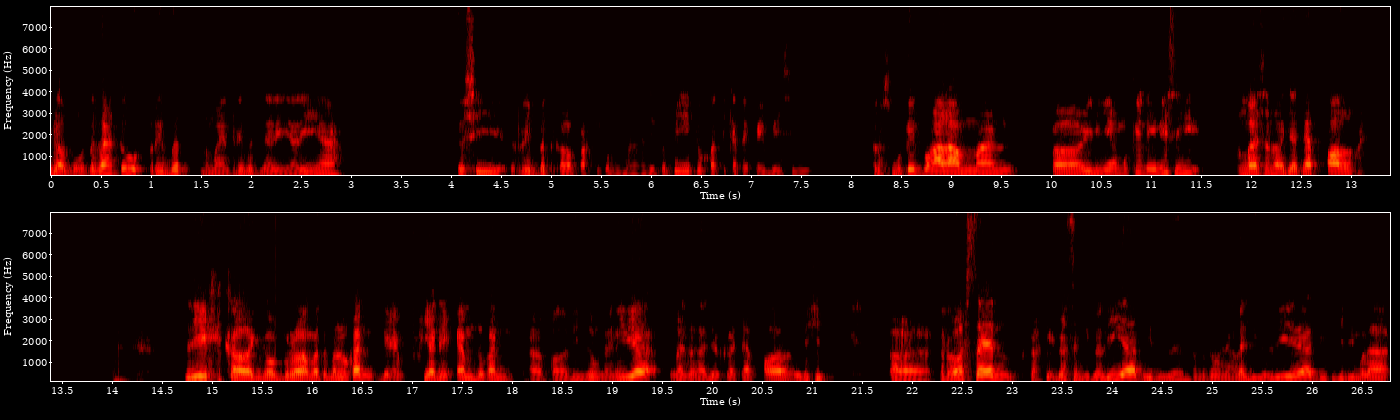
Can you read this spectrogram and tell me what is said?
di Lampung Tengah tuh ribet lumayan ribet nyari nyarinya itu sih ribet kalau praktikum aja. Tapi itu ketika TPB sih. Terus mungkin pengalaman uh, ininya mungkin ini sih nggak sengaja chat all jadi kalau lagi ngobrol sama temen lu kan DM, via DM tuh kan uh, kalau di Zoom. Nah ini dia nggak sengaja ke chat all, jadi uh, ke dosen, kaki dosen juga lihat gitu kan, teman-teman yang lain juga lihat gitu. Jadi malah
